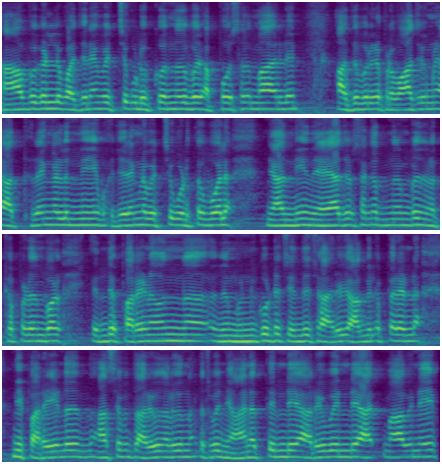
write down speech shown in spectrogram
നാവുകളിൽ വചനം വെച്ച് കൊടുക്കുന്നത് പോലെ അപ്പോസ്റ്റന്മാരുടെയും അതുപോലെ പ്രവാചകന്മാരുടെ അധരങ്ങളിൽ നീ വചനങ്ങൾ വെച്ച് കൊടുത്ത പോലെ ഞാൻ നീ ന്യായാധിപ സംഘത്തിന് മുമ്പ് നിൽക്കപ്പെടുമ്പോൾ എന്ത് പറയണമെന്ന് മുൻകൂട്ടി ചിന്തിച്ച് അറിവ് ആകുലപ്പെടേണ്ട. നീ പറയേണ്ടത് ആ സമയത്ത് അറിവ് നൽകുന്ന ജ്ഞാനത്തിന്റെ അറിവിന്റെ ആത്മാവിനെയും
